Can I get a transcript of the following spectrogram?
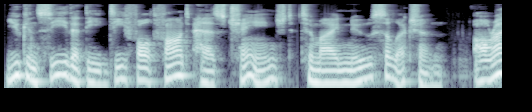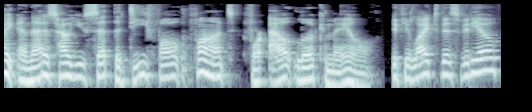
you can see that the default font has changed to my new selection. All right, and that is how you set the default font for Outlook Mail. If you liked this video,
